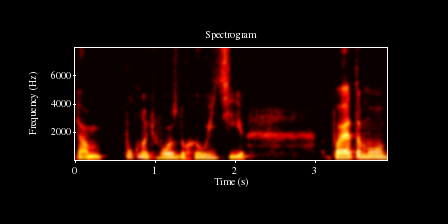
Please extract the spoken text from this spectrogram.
там пукнуть в воздух и уйти. Поэтому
